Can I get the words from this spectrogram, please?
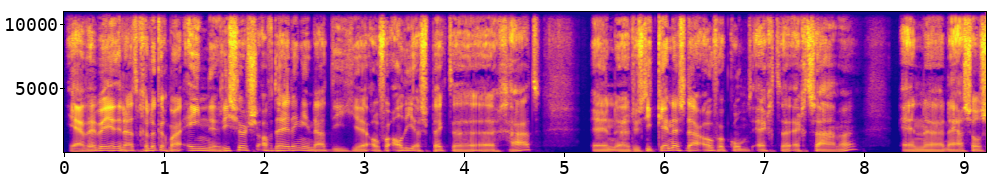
Ja, we hebben inderdaad gelukkig maar één researchafdeling inderdaad die eh, over al die aspecten eh, gaat. En eh, dus die kennis daarover komt echt, eh, echt samen. En eh, nou ja, zoals,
